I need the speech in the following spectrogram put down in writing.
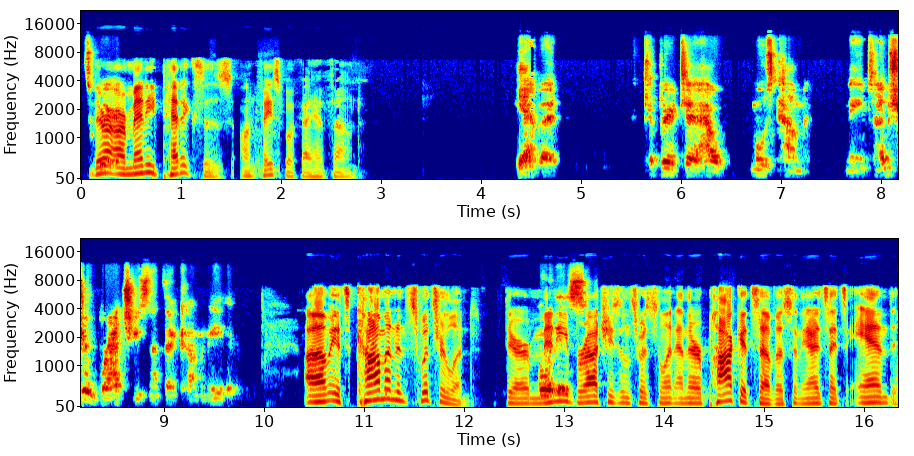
It's There weird. are many pedixes on Facebook I have found. Yeah, but compared to how most common names, I'm sure Bracci's not that common either. Um, it's common in Switzerland. There are many Oh, is. In Switzerland, and there are pockets of us in the United States. And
